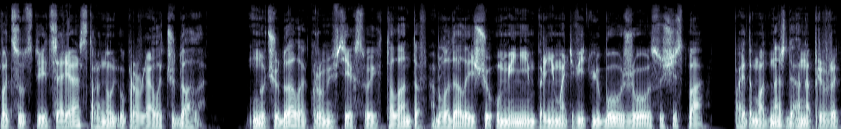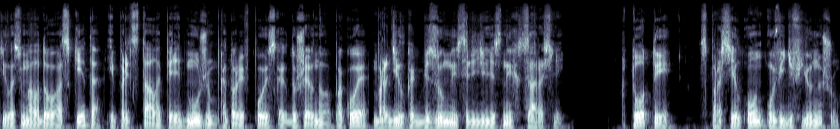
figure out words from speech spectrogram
В отсутствие царя страной управляла Чудала. Но Чудала, кроме всех своих талантов, обладала еще умением принимать вид любого живого существа. Поэтому однажды она превратилась в молодого аскета и предстала перед мужем, который в поисках душевного покоя бродил как безумный среди лесных зарослей. «Кто ты?» – спросил он, увидев юношу.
